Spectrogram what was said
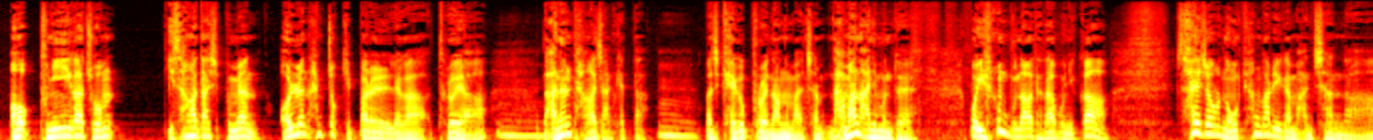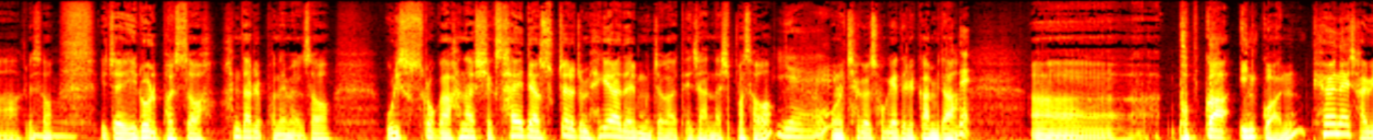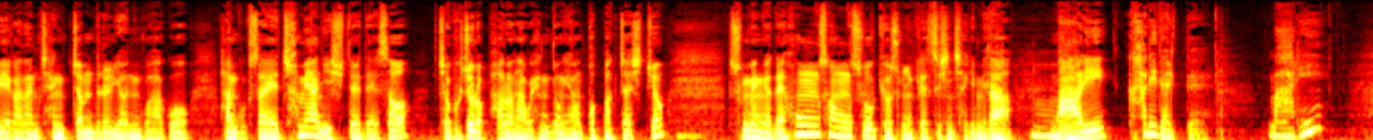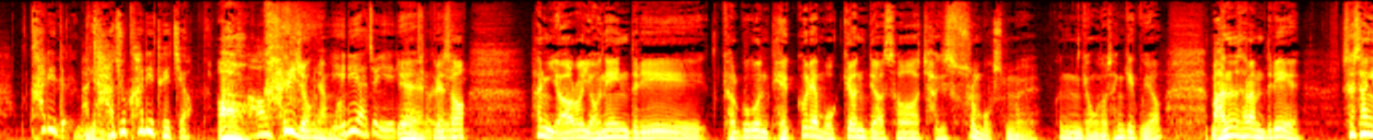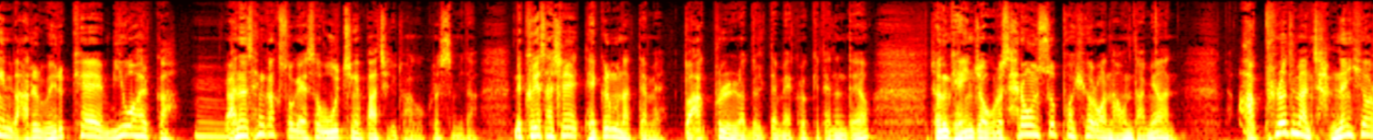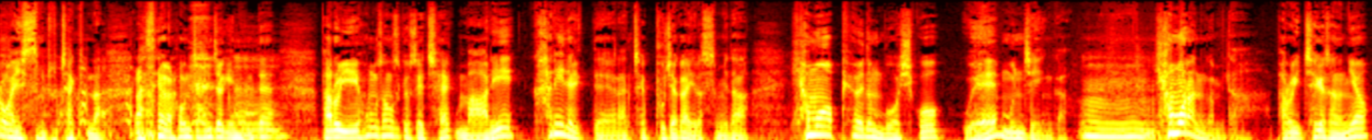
어 분위기가 좀 이상하다 싶으면 얼른 한쪽 깃발을 내가 들어야 나는 당하지 않겠다. 마치 개그 프로에 나오는 말처럼 나만 아니면 돼. 뭐 이런 문화가 되다 보니까 사회적으로 너무 편가르기가 많지 않나. 그래서 이제 1월 벌써 한 달을 보내면서 우리 스스로가 하나씩 사회에 대한 숙제를 좀 해결해야 될 문제가 되지 않나 싶어서 예. 오늘 책을 소개해 드릴까 합니다. 네. 어, 법과 인권, 표현의 자유에 관한 쟁점들을 연구하고 한국 사회의 첨예한 이슈들에 대해서 적극적으로 발언하고 행동해온 법학자시죠. 숙명여대 홍성수 교수님께서 쓰신 책입니다. 음. 말이 칼이 될 때. 말이 칼이 들, 자주 칼이 되죠. 아우, 칼이죠, 그냥 뭐. 예리하죠, 예리하죠. 예, 그래서 한 여러 연예인들이 결국은 댓글에 못 견뎌서 자기 스스로 목숨을 끊는 경우도 생기고요. 많은 사람들이 세상이 나를 왜 이렇게 미워할까? 라는 생각 속에서 우울증에 빠지기도 하고 그렇습니다. 근데 그게 사실 댓글 문화 때문에 또 악플러들 때문에 그렇게 되는데요. 저는 개인적으로 새로운 슈퍼 히어로가 나온다면 악플러들만 잡는 히어로가 있으면 좋지 않겠나라는 생각을 혼자 한 적이 있는데 바로 이 홍성수 교수의 책 말이 칼이 될 때라는 책 부제가 이렇습니다. 혐오 표현은 무엇이고 왜 문제인가? 혐오라는 겁니다. 바로 이 책에서는요,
